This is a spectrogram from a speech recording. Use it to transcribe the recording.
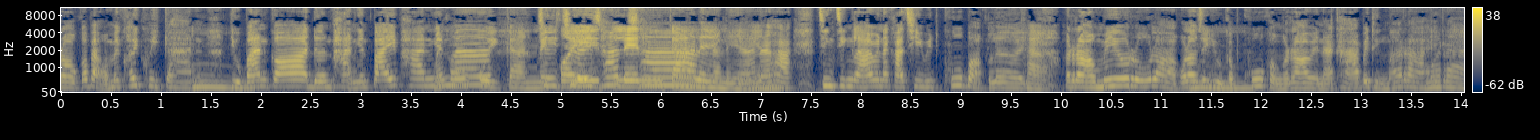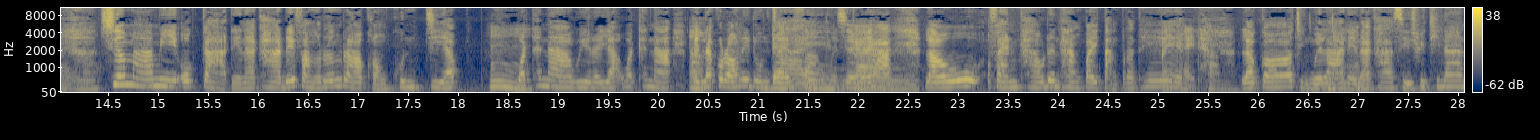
เราก็แบบว่าไม่ค่อยคุยกัน อยู่บ้านก็เดินผ่านกันไปผ่านกันมาคุยกันไม่ค่อยเล่นกันอะไรอย่างเงี้ยนะคะ จริง ๆ แล้วนะคะ ชีวิตคู่บอกเลย เราไม่รู้หรอกว่าเราจะอยู่กับคู่ของเราเนี่ยนะคะ ไปถึงเมื่อไหร่เมื่อไหร่เชื่อมามีโอกาสเนี่ยนะคะ ได้ฟังเรื่องราวของคุณเจี๊ยบ วัฒนาวีระยะวัฒนาเป็นนักร้องในดวงใจใช่ไหมคะแล้วแฟนเขาเดินทางไปต่างประเทศไปถ่ายทำแล้วก็ถึงเวลาเนี่ยนะคะเสียชีวิตที่นั่น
